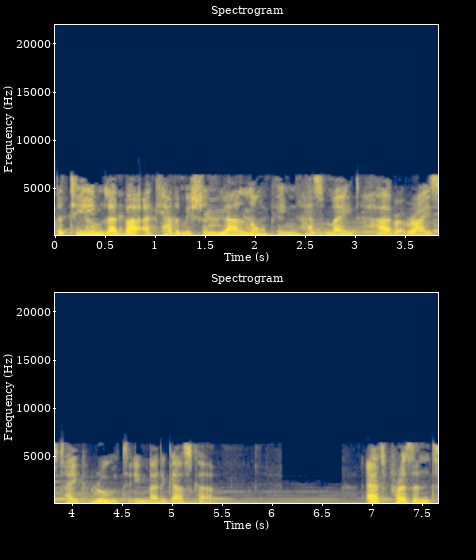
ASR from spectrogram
the team led by academician Yuan Longping has made hybrid rice take root in Madagascar. At present,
